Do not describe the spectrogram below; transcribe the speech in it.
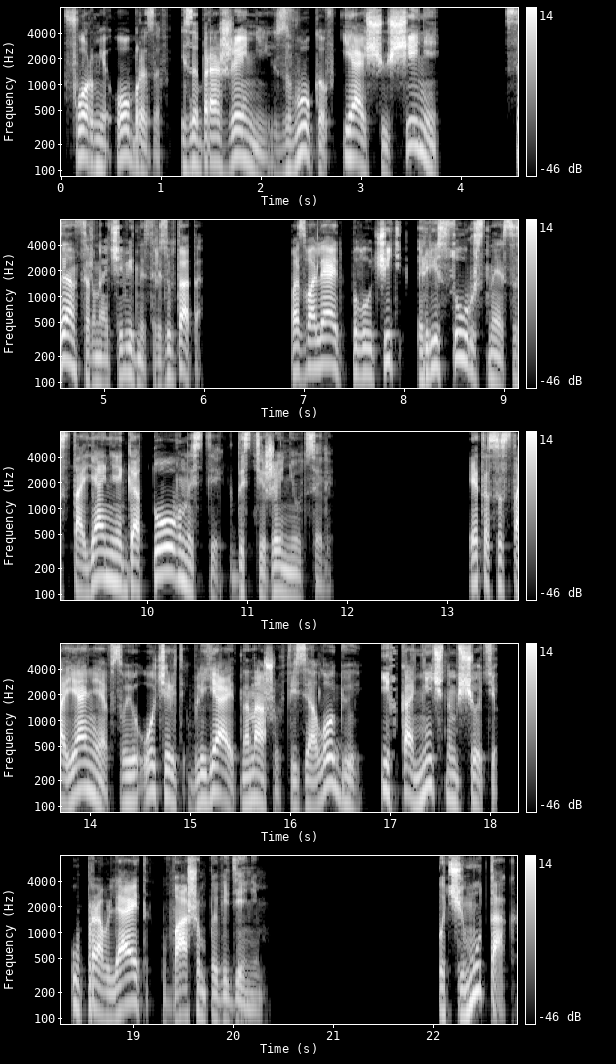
в форме образов, изображений, звуков и ощущений, сенсорная очевидность результата, позволяет получить ресурсное состояние готовности к достижению цели. Это состояние, в свою очередь, влияет на нашу физиологию и в конечном счете управляет вашим поведением. Почему так?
